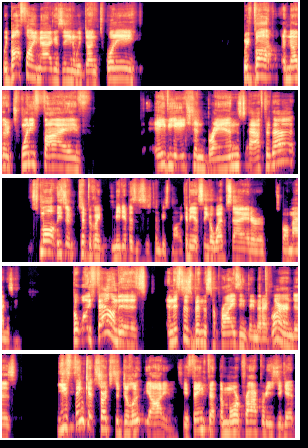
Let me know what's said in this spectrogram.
we bought Flying Magazine and we've done 20, we've bought another 25 aviation brands after that. Small, these are typically media businesses can be small. It could be a single website or a small magazine. But what we found is, and this has been the surprising thing that I've learned is you think it starts to dilute the audience. You think that the more properties you get,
